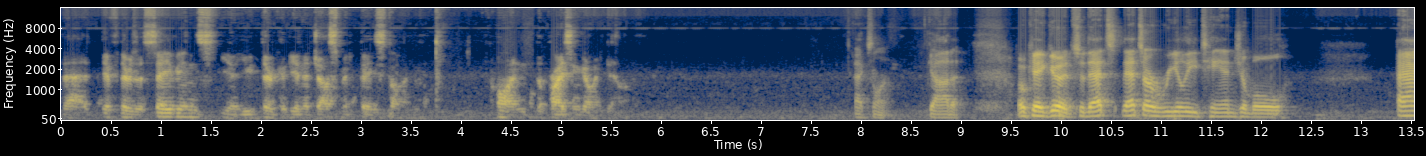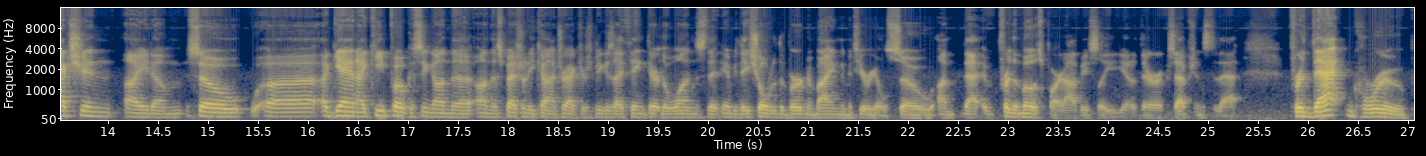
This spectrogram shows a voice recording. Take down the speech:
That if there's a savings, you know, you, there could be an adjustment based on on the pricing going down. Excellent. Got it. Okay, good. So that's that's a really tangible action item. So uh, again, I keep focusing on the on the specialty contractors because I think they're the ones that I mean, they shoulder the burden of buying the materials. So um, that for the most part, obviously, you know, there are exceptions to that. For that group,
